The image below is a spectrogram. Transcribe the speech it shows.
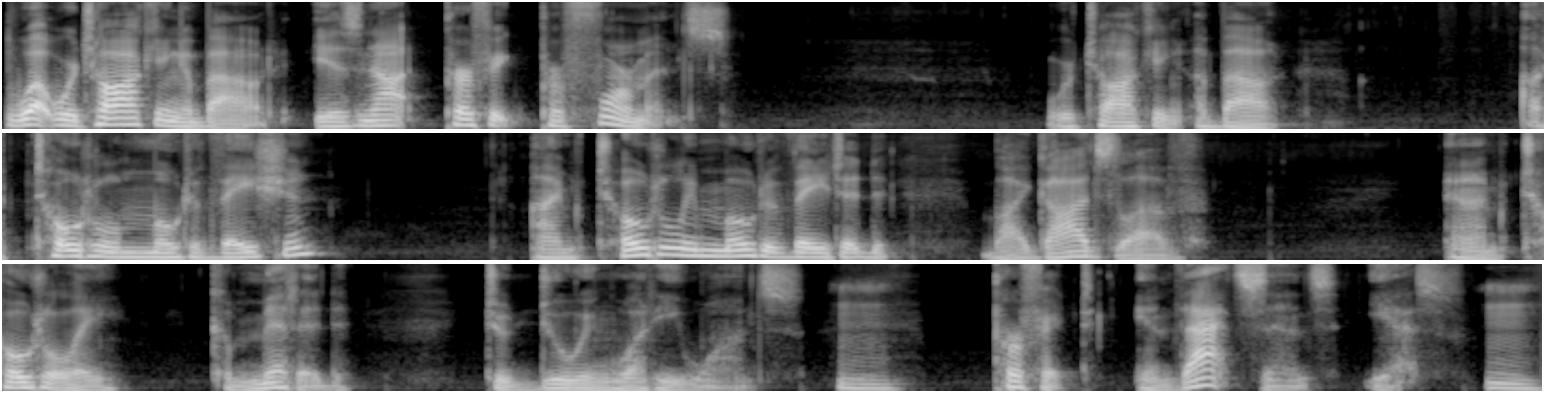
what we're talking about is not perfect performance. We're talking about a total motivation. I'm totally motivated by God's love, and I'm totally committed to doing what He wants. Mm. Perfect in that sense, yes. Mm.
